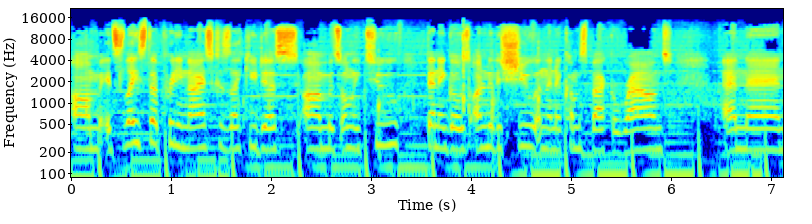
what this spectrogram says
um it's laced up pretty nice because like you just um it's only two then it goes under the shoe and then it comes back around. And then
